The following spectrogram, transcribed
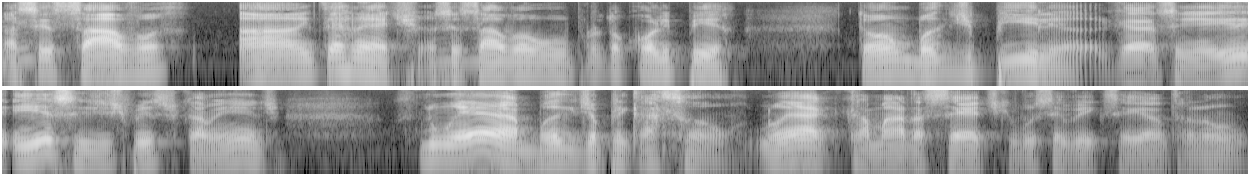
acessava a internet, acessava o protocolo IP. Então é um bug de pilha. Assim, esses especificamente Não é bug de aplicação. Não é a camada 7 que você vê que você entra no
